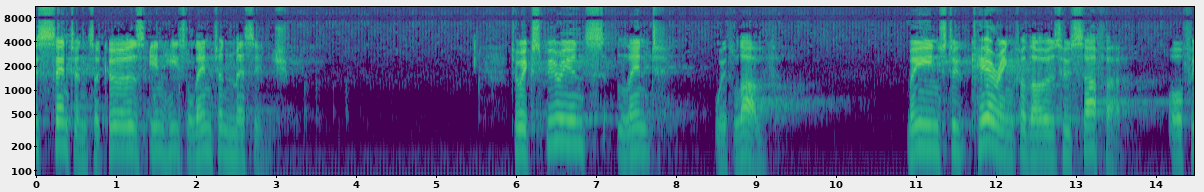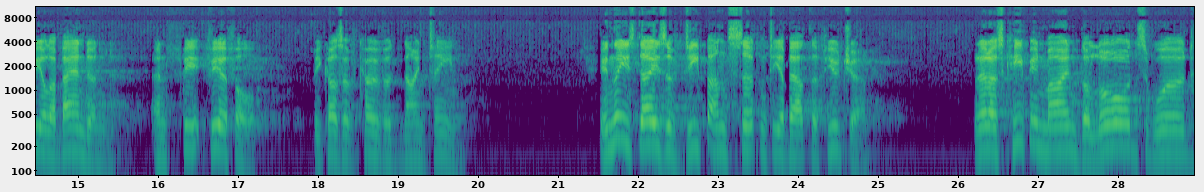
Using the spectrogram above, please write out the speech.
This sentence occurs in his Lenten message. To experience Lent with love means to caring for those who suffer or feel abandoned and fe- fearful because of COVID 19. In these days of deep uncertainty about the future, let us keep in mind the Lord's word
